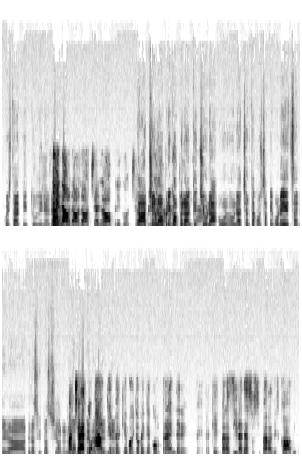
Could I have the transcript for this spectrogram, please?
questa attitudine. Eh no, no, no, c'è l'obbligo. C'è No, l'obbligo c'è l'obbligo, però anche c'è una, un- una certa consapevolezza della, della situazione, no? Ma da certo, anche perché voi dovete comprendere, perché il Brasile adesso si parla del Covid,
